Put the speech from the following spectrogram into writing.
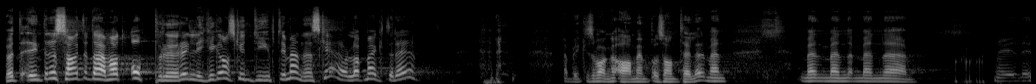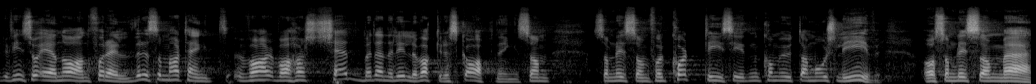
Det er interessant dette her med at opprøret ligger ganske dypt i mennesket. Har du lagt merke til det? Det blir ikke så mange amen på sånt heller, men, men, men, men eh, det fins jo en og annen foreldre som har tenkt hva, hva, har skjedd med denne lille, vakre skapning som, som, liksom for kort tid siden kom ut av mors liv, og som liksom eh,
